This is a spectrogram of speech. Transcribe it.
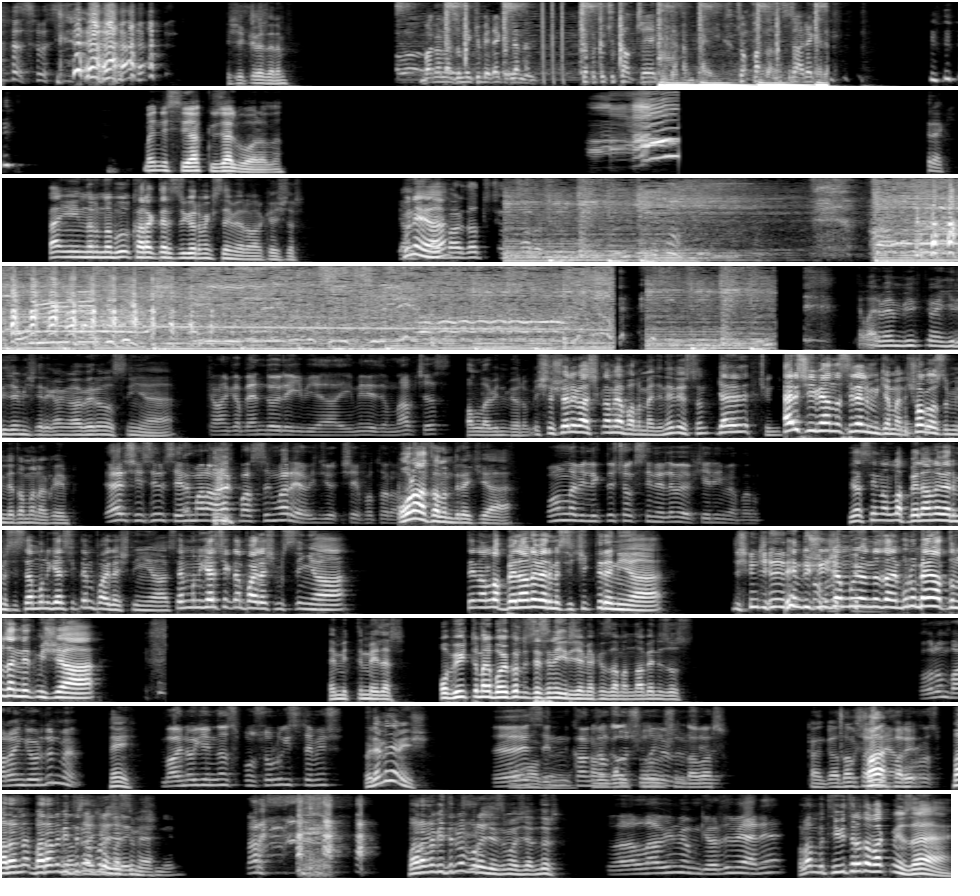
Teşekkür ederim. Bana lazım iki bire gelemem. Kapı küçük kalçaya gidemem. Hey, çok fazla müsaade gelemem. Bence siyah güzel bu arada. Direkt. Ben yayınlarımda bu karaktersiz görmek istemiyorum arkadaşlar. Bu ne ya? Bardağı tutuyorum. Ha bak. Kemal ben büyük ihtimalle gireceğim içeri kanka haberin olsun ya. Kanka ben de öyle gibi ya yemin ediyorum ne yapacağız? Vallahi bilmiyorum. İşte şöyle bir açıklama yapalım bence. Ne diyorsun? Gel Çünkü her şeyi bir anda silelim mi Kemal? Şok olsun millet amına koyayım. Her şeyi silip senin bana ayak bastığın var ya video şey fotoğraf. Onu atalım direkt ya. Onunla birlikte çok sinirli ve öfkeliyim yapalım. Ya senin Allah belanı vermesin. Sen bunu gerçekten mi paylaştın ya? Sen bunu gerçekten paylaşmışsın ya. Senin Allah belanı vermesin kick treni ya. düşünceleri... Benim düşüncem bu yönde zannet. Bunu ben attım zannetmiş ya. Ben bittim beyler. O büyük ihtimalle boykot listesine gireceğim yakın zamanda haberiniz olsun. Oğlum Baran gördün mü? Ney? Bino Game'den sponsorluk istemiş. Öyle mi demiş? Ee Oha senin be. Kangal, Kangal Social'da gördüm Social'da şeyleri. var. Kanka adam Çok sadece parayı... ya, orospu. Baran'ı Baran'ı adam bitirme sadece projesi parayı mi? düşünüyor. Baran- Baran'ı bitirme projesi mi hocam dur. Vallahi bilmiyorum gördüm yani. Ulan bu Twitter'a da bakmıyoruz ha.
